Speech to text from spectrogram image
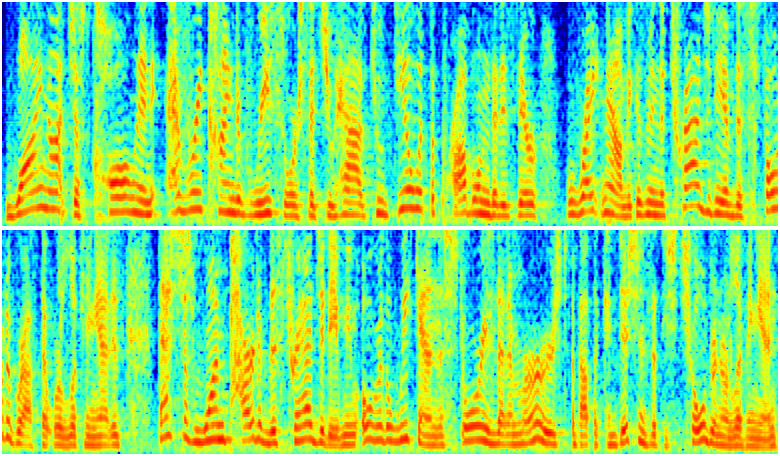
Why not just call in every kind of resource that you have to deal with the problem that is there right now? Because, I mean, the tragedy of this photograph that we're looking at is that's just one part of this tragedy. I mean, over the weekend, the stories that emerged about the conditions that these children are living in,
